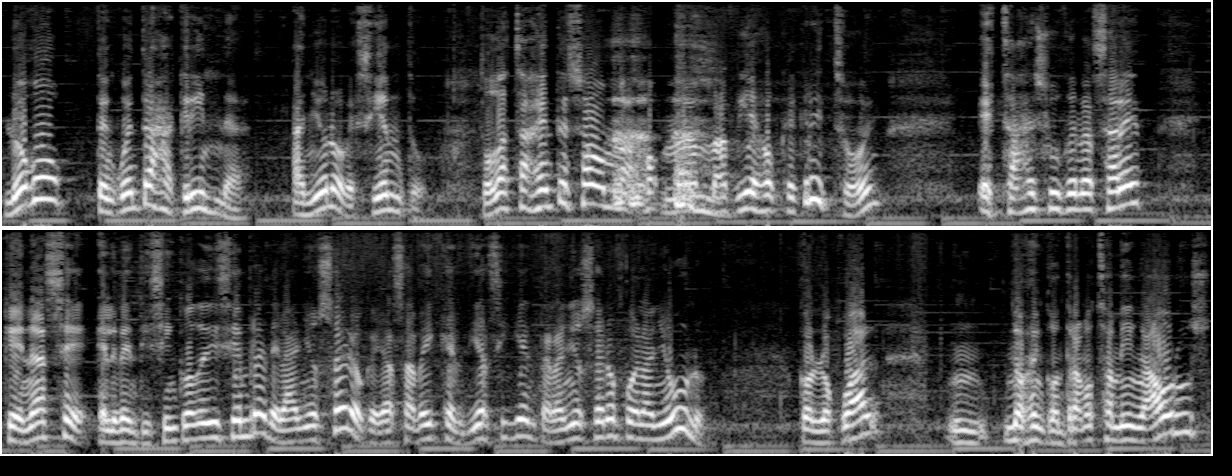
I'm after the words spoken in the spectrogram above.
Luego te encuentras a Krishna, año 900. Toda esta gente son más, viejos que Cristo. ¿eh? Está Jesús de Nazaret, que nace el 25 de diciembre del año 0, que ya sabéis que el día siguiente al año 0 fue el año 1. Con lo cual mm, nos encontramos también a Horus,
